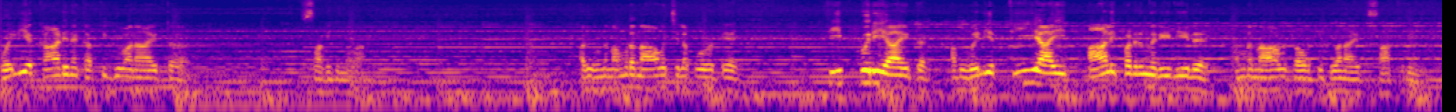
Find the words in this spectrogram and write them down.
വലിയ കാടിനെ കത്തിക്കുവാനായിട്ട് സാധിക്കുന്നതാണ്. അതുകൊണ്ട് നമ്മുടെ നാവ് ചിലപ്പോഴൊക്കെ തീപ്പൊരിയായിട്ട് അത് വലിയ തീയായി ആളിപ്പടരുന്ന രീതിയിൽ നമ്മുടെ നാവ് പ്രവർത്തിക്കുവാനായിട്ട് സാധ്യതയുണ്ട്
